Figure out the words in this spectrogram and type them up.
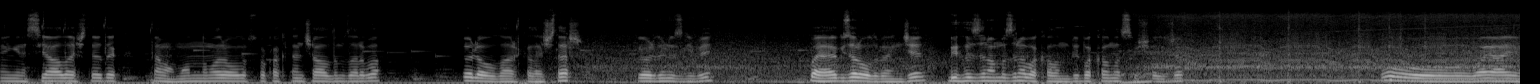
Rengini siyahlaştırdık. Tamam 10 numara oldu. Sokaktan çaldığımız araba. Böyle oldu arkadaşlar. Gördüğünüz gibi. Bayağı güzel oldu bence. Bir hızına bakalım. Bir bakalım nasıl bir şey olacak. Oo bayağı iyi.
